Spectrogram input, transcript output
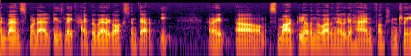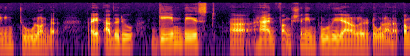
advanced modalities like hyperbaric oxygen therapy right smart club എന്ന് പറഞ്ഞ ഒരു ഹാൻഡ് ഫങ്ഷൻ ട്രെയിനിങ് ടൂളുണ്ട് റൈറ്റ് അതൊരു game based hand function improve ചെയ്യാനുള്ള ഒരു ടൂളാണ് അപ്പം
